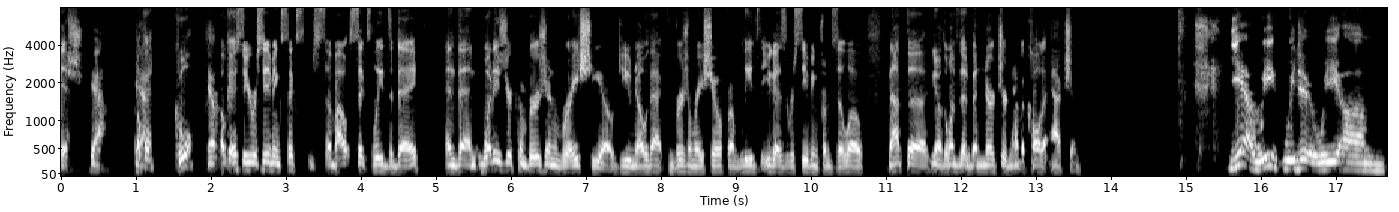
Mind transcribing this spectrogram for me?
ish. Yeah. yeah. Okay, cool. Yep. Okay, so you're receiving six, about six leads a day. And then what is your conversion ratio? Do you know that conversion ratio from leads that you guys are receiving from Zillow? Not the, you know, the ones that have been nurtured and have a call to action. Yeah, we, we do. We, um,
